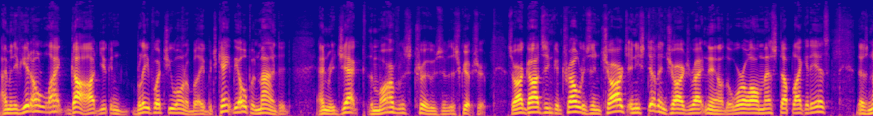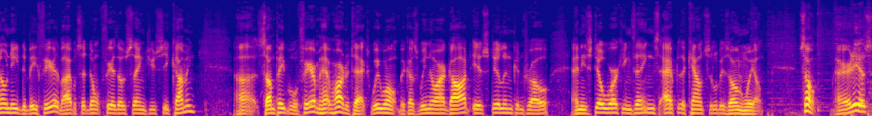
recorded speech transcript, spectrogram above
I mean, if you don't like God, you can believe what you want to believe, but you can't be open minded and reject the marvelous truths of the Scripture. So our God's in control, He's in charge, and He's still in charge right now. The world all messed up like it is. There's no need to be fear. The Bible said, "Don't fear those things you see coming." Uh, some people will fear them, have heart attacks. We won't because we know our God is still in control and He's still working things after the counsel of His own will. So there it is.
